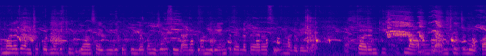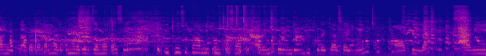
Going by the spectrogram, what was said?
तुम्हाला जर आमच्याकडनं देखील ह्या साईडने देखील पिल्लं पाहिजे असेल आणि तुम्ही रेंट द्यायला तयार असेल भाडं द्यायला कारण की खूप लांब लांबचे जे लोक आहेत ना तर त्यांना भाडं तुम्हाला जर जमत असेल तर इथून सुद्धा आम्ही तुमच्यासाठी अरेंज करून देऊ तिकडे त्या साईडने पिल्लं. आणि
